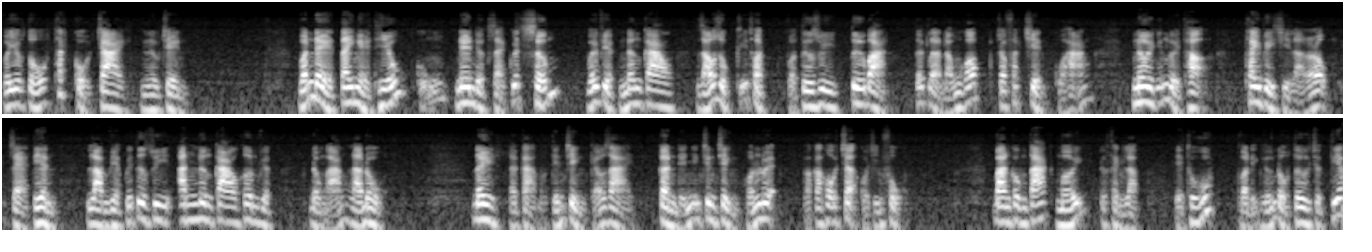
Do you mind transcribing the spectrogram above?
với yếu tố thắt cổ chai nêu trên. Vấn đề tay nghề thiếu cũng nên được giải quyết sớm với việc nâng cao giáo dục kỹ thuật và tư duy tư bản, tức là đóng góp cho phát triển của hãng, nơi những người thợ thay vì chỉ là lao động rẻ tiền, làm việc với tư duy ăn lương cao hơn việc đồng áng là đủ. Đây là cả một tiến trình kéo dài, cần đến những chương trình huấn luyện và các hỗ trợ của chính phủ. Ban công tác mới được thành lập để thu hút và định hướng đầu tư trực tiếp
